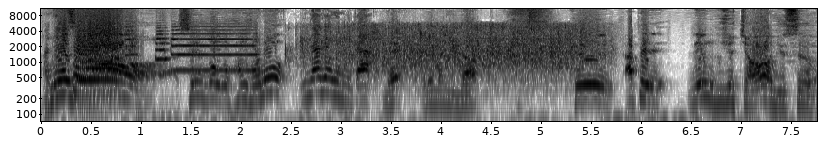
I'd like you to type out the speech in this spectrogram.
안녕하세요. 슬보고 황선우. 이난영입니다. 네, 오랜만입니다. 그, 앞에 내용 보셨죠? 뉴스.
